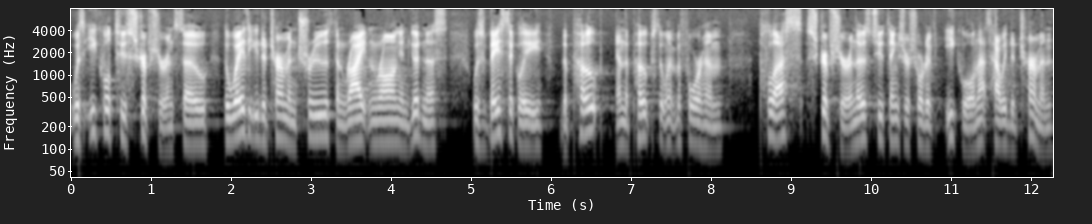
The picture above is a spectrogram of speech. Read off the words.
was equal to Scripture. And so the way that you determine truth and right and wrong and goodness was basically the Pope and the popes that went before him plus Scripture. And those two things are sort of equal, and that's how we determine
